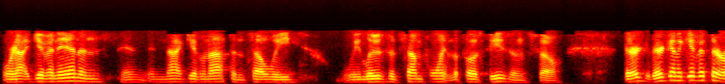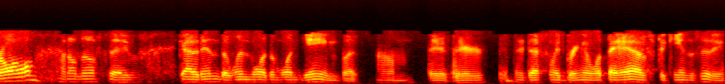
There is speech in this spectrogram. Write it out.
we're not giving in and, and, and not giving up until we we lose at some point in the postseason. So they're they're going to give it their all. I don't know if they've got it in to win more than one game, but um, they're they're they're definitely bringing what they have to Kansas City.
